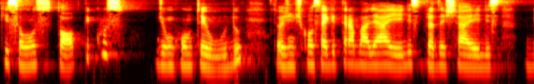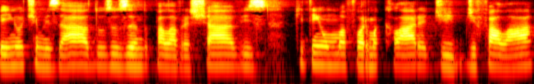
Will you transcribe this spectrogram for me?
que são os tópicos de um conteúdo. Então a gente consegue trabalhar eles para deixar eles bem otimizados, usando palavras-chave que tenham uma forma clara de, de falar,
